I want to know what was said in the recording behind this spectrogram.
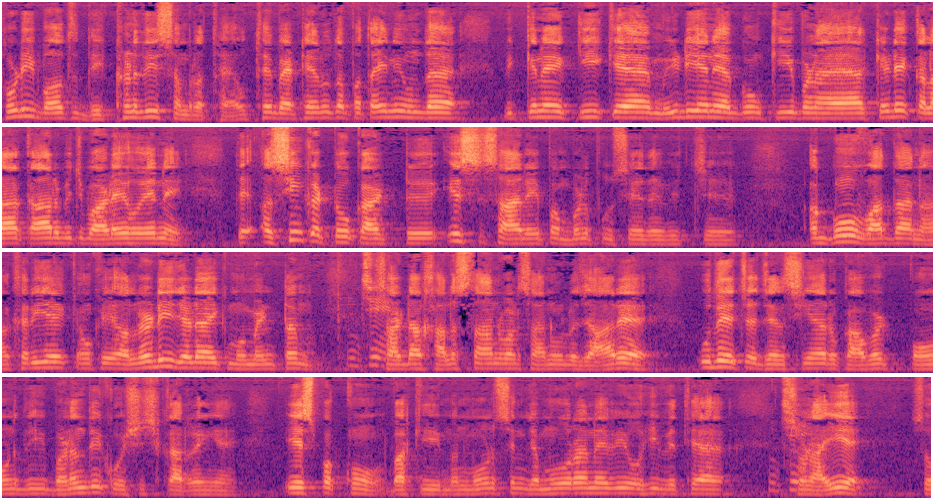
ਥੋੜੀ ਬਹੁਤ ਦੇਖਣ ਦੀ ਸਮਰੱਥ ਹੈ ਉੱਥੇ ਬੈਠਿਆਂ ਨੂੰ ਤਾਂ ਪਤਾ ਹੀ ਨਹੀਂ ਹੁੰਦਾ ਵੀ ਕਿਨੇ ਕੀ ਕਿਹਾ ਮੀਡੀਆ ਨੇ ਅੱਗੋਂ ਕੀ ਬਣਾਇਆ ਕਿਹੜੇ ਕਲਾਕਾਰ ਵਿੱਚ ਬਾੜੇ ਹੋਏ ਨੇ ਤੇ ਅਸੀਂ ਘੱਟੋ ਘੱਟ ਇਸ ਸਾਰੇ ਭੰਬਲ ਪੂਸੇ ਦੇ ਵਿੱਚ ਅੱਗੋਂ ਵਾਧਾ ਨਾ ਕਰੀਏ ਕਿਉਂਕਿ ਆਲਰੇਡੀ ਜਿਹੜਾ ਇੱਕ ਮੋਮੈਂਟਮ। ਸਾਡਾ ਖਾਲਿਸਤਾਨ ਵੱਲ ਸਾਨੂੰ ਲਿਜਾ ਰਿਹਾ ਹੈ ਉਹਦੇ ਚ ਏਜੰਸੀਆਂ ਰੁਕਾਵਟ ਪਾਉਣ ਦੀ ਬਣਨ ਦੀ ਕੋਸ਼ਿਸ਼ ਕਰ ਰਹੀਆਂ ਇਸ ਪੱਖੋਂ ਬਾਕੀ ਮਨਮੋਹਨ ਸਿੰਘ ਜਮਹੂਰਾ ਨੇ ਵੀ ਉਹੀ ਵਿਥਿਆ। ਸੁਣਾਈ ਹੈ ਸੋ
